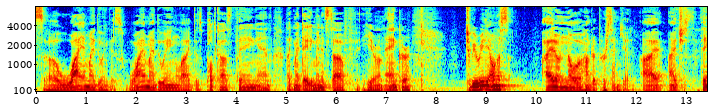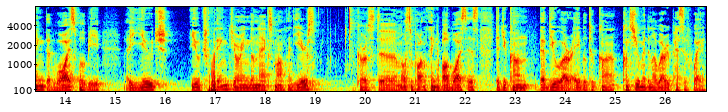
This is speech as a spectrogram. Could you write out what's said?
So why am I doing this? Why am I doing like this podcast thing and like my daily minute stuff here on Anchor? To be really honest, I don't know 100% yet. I I just think that voice will be a huge huge thing during the next month and years because the most important thing about voice is that you can that you are able to con consume it in a very passive way.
